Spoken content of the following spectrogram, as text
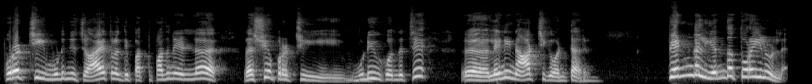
புரட்சி முடிஞ்சுச்சு. ஆயிரத்தி தொள்ளாயிரத்தி பத்து பதினேழுல ரஷ்ய புரட்சி முடிவுக்கு வந்துச்சு. லெனின் ஆட்சிக்கு வந்துட்டாரு. பெண்கள் எந்த துறையிலும் இல்லை.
